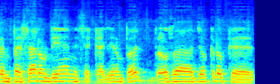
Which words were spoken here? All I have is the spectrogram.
empezaron bien y se cayeron, pero, o sea, yo creo que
